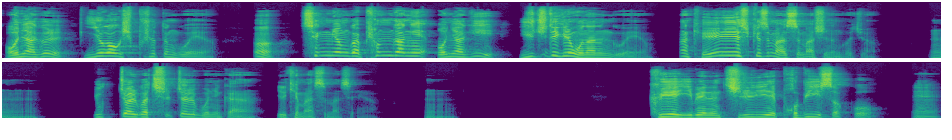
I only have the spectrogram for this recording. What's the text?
언약을 이어가고 싶으셨던 거예요. 어, 생명과 평강의 언약이 유지되기를 원하는 거예요. 계속해서 말씀하시는 거죠. 음, 6절과 7절을 보니까 이렇게 말씀하세요. 음, 그의 입에는 진리의 법이 있었고, 예,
